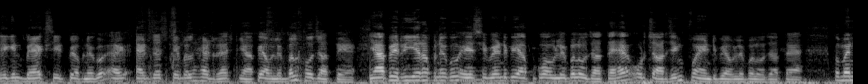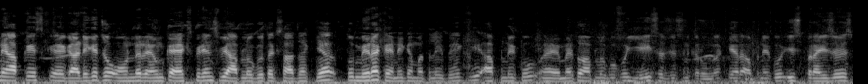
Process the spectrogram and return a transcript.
लेकिन बैक सीट पे अपने को एडजस्टेबल हेडरेस्ट यहाँ पे अवेलेबल हो जाते हैं। यहाँ पे रियर अपने को एसी वेंट भी आपको अवेलेबल हो जाता है और चार्जिंग पॉइंट भी अवेलेबल हो जाता है। तो मैंने आपके इस गाड़ी के जो ओनर है, उनका एक्सपीरियंस भी आप लोगों तक साझा किया। तो मेरा कहने का मतलब है कि अपने को मैं तो आप लोगों को यही सजेशन करूँगा कि यार अपने को इस प्राइस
